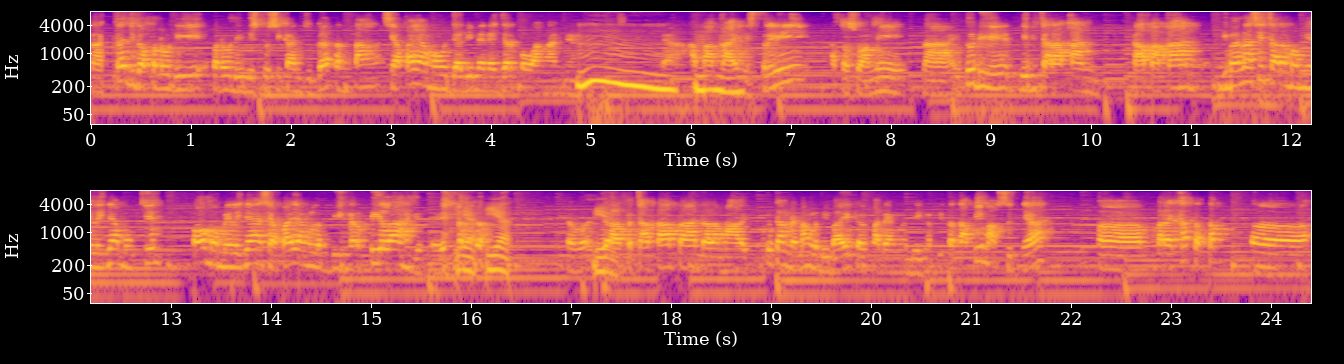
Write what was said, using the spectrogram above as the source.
Nah, kita juga perlu di perlu didiskusikan juga tentang siapa yang mau jadi manajer keuangannya. Hmm. Ya, apakah hmm. istri atau suami. Nah, itu di, dibicarakan. Nah, apakah gimana sih cara memilihnya? Mungkin oh memilihnya siapa yang lebih ngerti lah gitu ya. Iya, iya. Yeah. pencatatan dalam hal itu kan memang lebih baik daripada yang lebih ngerti. Tetapi maksudnya uh, mereka tetap uh,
